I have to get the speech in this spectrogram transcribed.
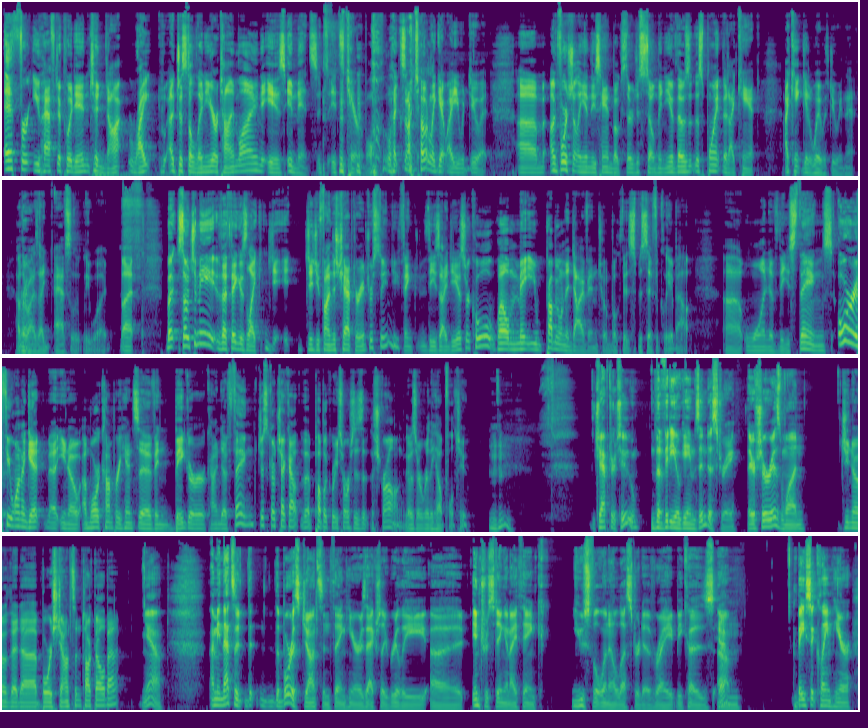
effort you have to put in to not write uh, just a linear timeline is immense. It's it's terrible. like so, I totally get why you would do it. Um, unfortunately, in these handbooks, there are just so many of those at this point that I can't I can't get away with doing that. Otherwise, I absolutely would. But but so to me, the thing is like, did you find this chapter interesting? Do you think these ideas are cool? Well, may, you probably want to dive into a book that's specifically about uh, one of these things. Or if you want to get, uh, you know, a more comprehensive and bigger kind of thing, just go check out the public resources at the Strong. Those are really helpful too. Chapter two: the video games industry. There sure is one. Do you know that uh, Boris Johnson talked all about it? Yeah. I mean, that's a the, the Boris Johnson thing here is actually really uh, interesting and I think useful and illustrative, right? Because Yeah. um, basic claim here.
